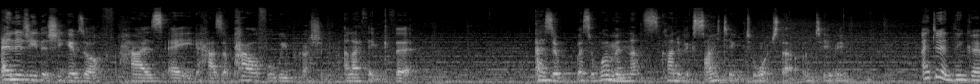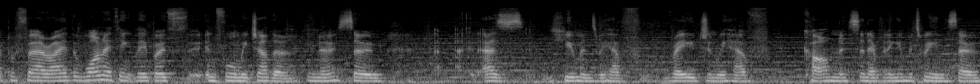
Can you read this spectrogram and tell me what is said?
energy that she gives off has a has a powerful repercussion, and I think that as a as a woman, that's kind of exciting to watch that on TV. I don't think I prefer either one. I think they both inform each other, you know. So, uh, as humans, we have rage and we have calmness and everything in between. So,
